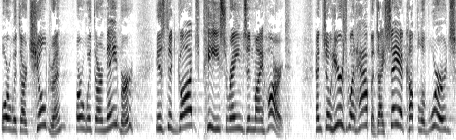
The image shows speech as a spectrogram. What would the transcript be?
or with our children or with our neighbor is that God's peace reigns in my heart. And so here's what happens I say a couple of words,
